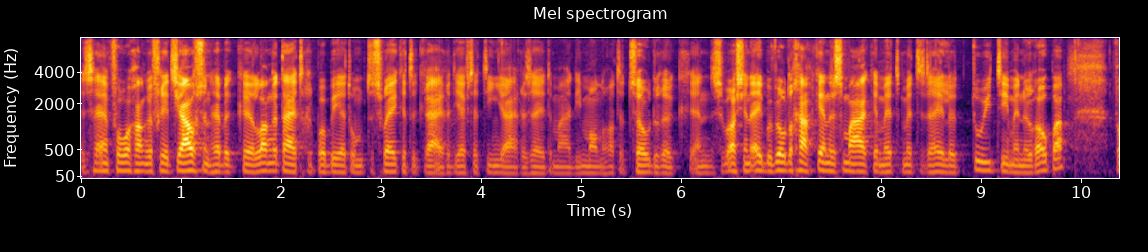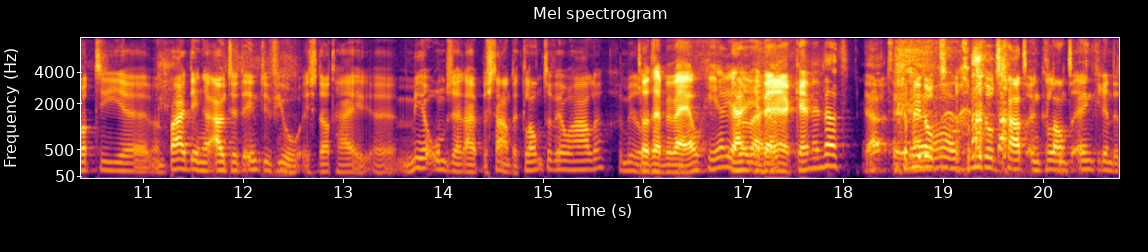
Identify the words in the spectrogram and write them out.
zijn voorganger Frits Jouwsen heb ik eh, lange tijd geprobeerd om te spreken te krijgen. Die heeft er tien jaar gezeten, maar die man had het zo druk. En Sebastian Eber wilde graag kennis maken met, met het hele TUI-team in Europa. Wat die, eh, een paar dingen uit het interview is dat hij eh, meer omzet uit bestaande klanten wil halen. Gemiddeld Dat hebben wij ook hier. Ja, wij herkennen dat. Ja, twee Gemiddeld, gemiddeld gaat een klant één keer in de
